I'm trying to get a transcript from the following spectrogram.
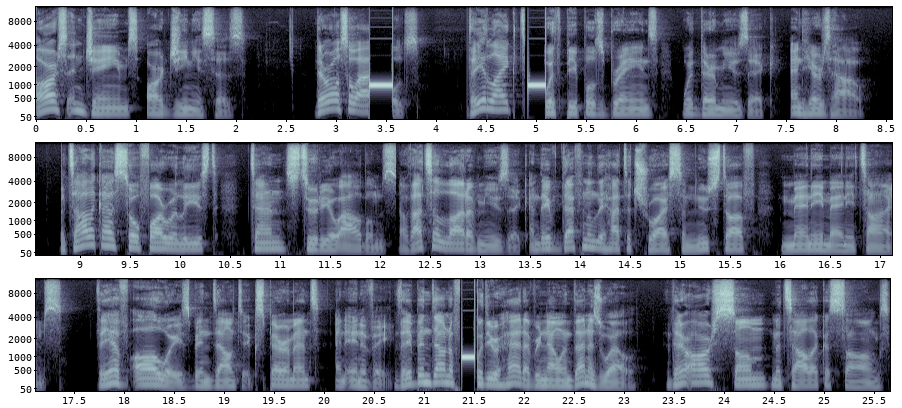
Lars and James are geniuses. They're also assholes. They like to with people's brains with their music, and here's how. Metallica has so far released 10 studio albums. Now that's a lot of music, and they've definitely had to try some new stuff many, many times. They have always been down to experiment and innovate. They've been down to f with your head every now and then as well. There are some Metallica songs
